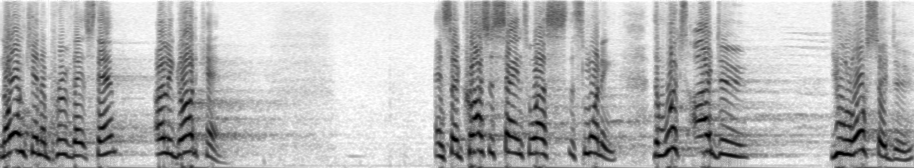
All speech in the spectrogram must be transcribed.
No one can approve that stamp, only God can. And so Christ is saying to us this morning, the works I do, you will also do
